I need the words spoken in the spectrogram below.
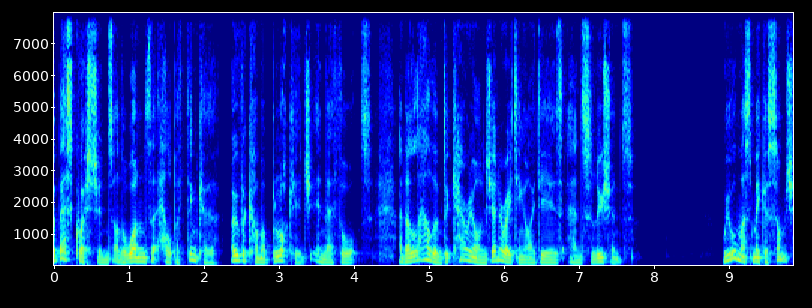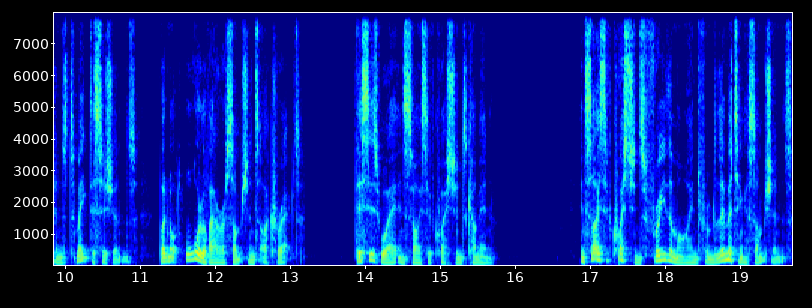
The best questions are the ones that help a thinker overcome a blockage in their thoughts and allow them to carry on generating ideas and solutions. We all must make assumptions to make decisions, but not all of our assumptions are correct. This is where incisive questions come in. Incisive questions free the mind from limiting assumptions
